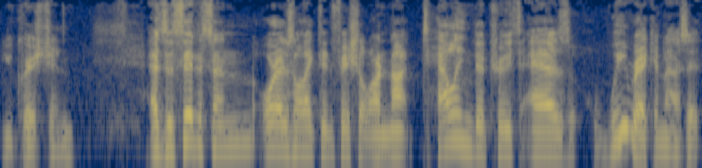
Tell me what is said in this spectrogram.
you Christian, as a citizen or as an elected official, are not telling the truth as we recognize it,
